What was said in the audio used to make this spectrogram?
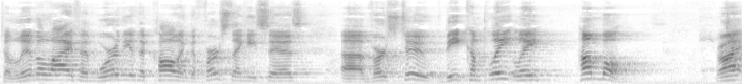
To live a life worthy of the calling. The first thing he says, uh, verse 2 be completely humble. Right?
